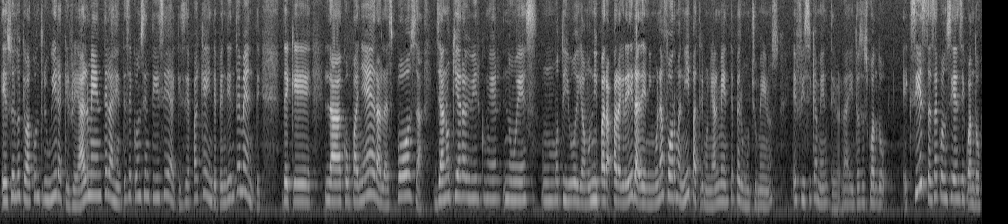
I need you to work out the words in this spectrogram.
eso es lo que va a contribuir a que realmente la gente se concientice y a que sepa que independientemente de que la compañera, la esposa, ya no quiera vivir con él, no es un motivo, digamos, ni para, para agredirla de ninguna forma, ni patrimonialmente, pero mucho menos eh, físicamente, ¿verdad? entonces cuando exista esa conciencia y cuando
